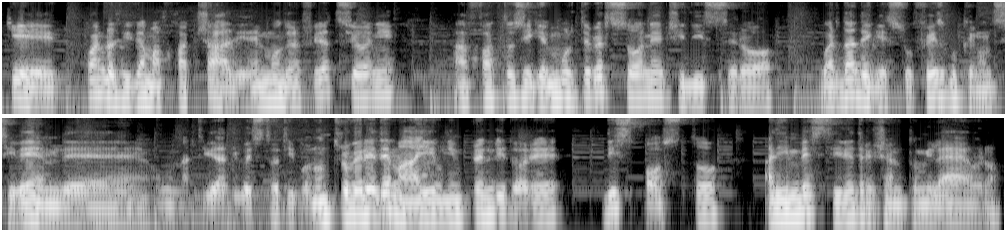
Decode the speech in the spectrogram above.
che quando ci siamo affacciati nel mondo delle affiliazioni ha fatto sì che molte persone ci dissero guardate che su Facebook non si vende un'attività di questo tipo, non troverete mai un imprenditore disposto ad investire 300.000 euro.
